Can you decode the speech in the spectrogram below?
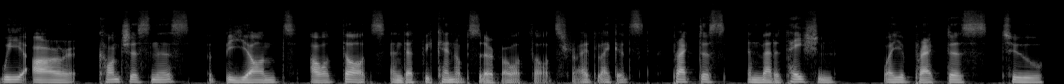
we are consciousness beyond our thoughts and that we can observe our thoughts, right? Like it's practice and meditation where you practice to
